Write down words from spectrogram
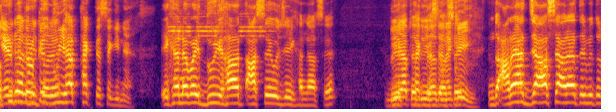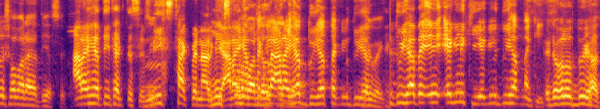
এর ভিতরে- দুই হাত থাকতেছে কিনা? এখানে ভাই দুই হাত আছে ওই যে এখানে আছে। দুই হাত একটা থাকতেছে নাকি? কিন্তু আড়াই হাত যা আছে আড়াই হাতের ভিতরে সব আড়াই হাতই আছে। আড়াই হাতই থাকতেছে। মিক্স থাকবে না আর কি। আড়াই হাত থাকলে আড়াই হাত দুই হাত থাকলে দুই হাত। দুই হাতে এগুলি কি? এগুলি দুই হাত নাকি? এটা হলো দুই হাত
